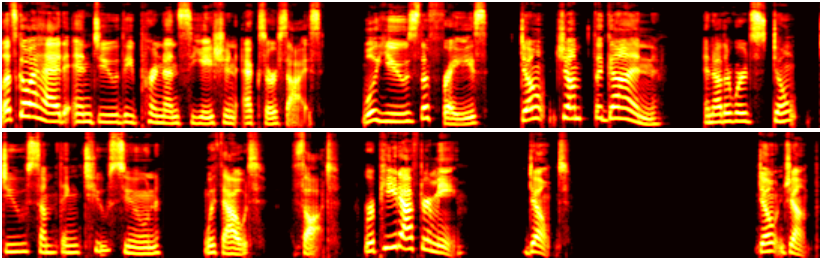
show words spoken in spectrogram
Let's go ahead and do the pronunciation exercise. We'll use the phrase don't jump the gun. In other words, don't do something too soon without thought. Repeat after me. Don't. Don't jump.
